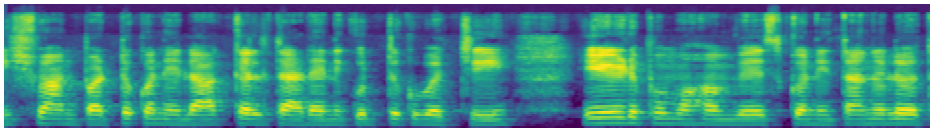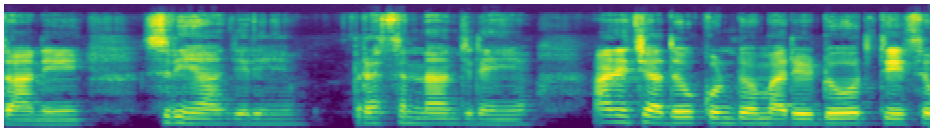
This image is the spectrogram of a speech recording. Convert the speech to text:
ఇష్వాన్ పట్టుకుని లాక్కెళ్తాడని గుర్తుకు వచ్చి ఏడుపు మొహం వేసుకొని తనలో తానే శ్రీ ఆంజనేయం ప్రసన్నాంజనేయ అని చదువుకుంటూ మరి డోర్ తీసి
